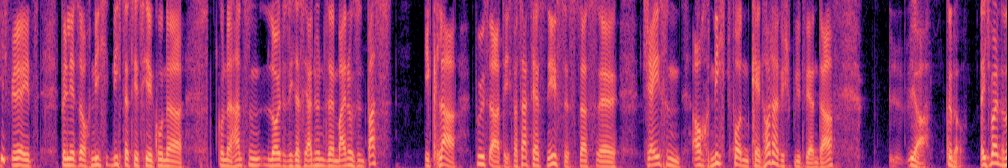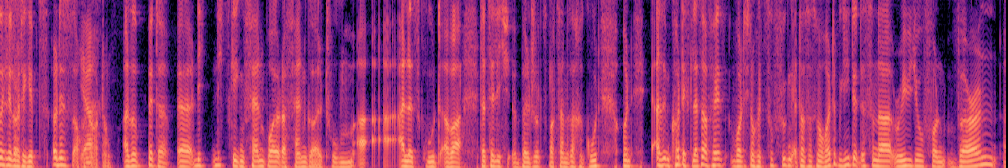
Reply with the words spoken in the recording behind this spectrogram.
Ich will ja jetzt, will jetzt auch nicht, nicht, dass jetzt hier Gunnar, Gunnar Hansen Leute sich das hier anhören und der Meinung sind, was? Eh klar, bösartig. Was sagt er als nächstes? Dass äh, Jason auch nicht von Ken Hodder gespielt werden darf? Ja, genau. Ich meine, solche Leute gibt's und das ist auch ja. in Ordnung. Also bitte, äh, nicht, nichts gegen Fanboy oder Fangirl-Tum, äh, alles gut, aber tatsächlich, äh, Bill Jones macht seine Sache gut. Und also im Kontext Leatherface wollte ich noch hinzufügen, etwas, was mir heute begegnet ist in der Review von Vern, äh,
